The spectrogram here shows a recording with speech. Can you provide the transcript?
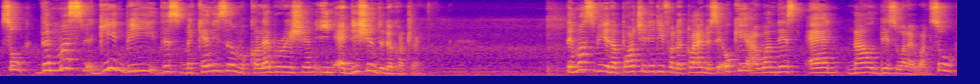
So there must again be this mechanism of collaboration in addition to the contract. There must be an opportunity for the client to say, okay, I want this and now this is what I want. So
